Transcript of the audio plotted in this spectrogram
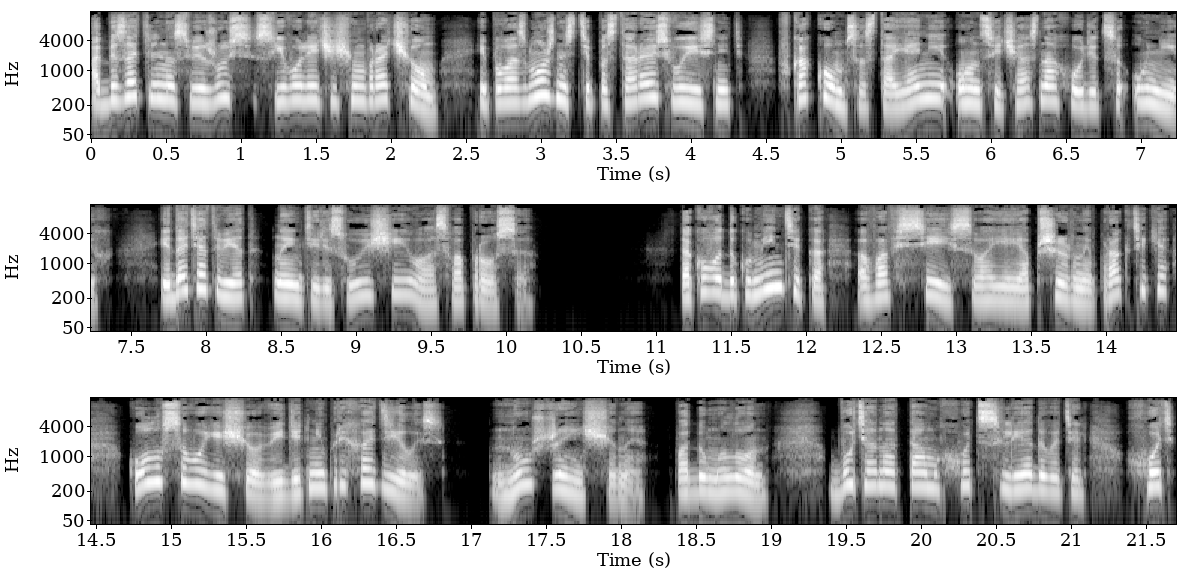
Обязательно свяжусь с его лечащим врачом и по возможности постараюсь выяснить, в каком состоянии он сейчас находится у них, и дать ответ на интересующие вас вопросы. Такого документика во всей своей обширной практике Колосову еще видеть не приходилось. «Ну, женщины», — подумал он, — «будь она там хоть следователь, хоть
